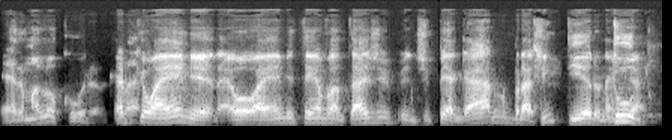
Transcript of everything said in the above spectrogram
era uma loucura. É porque o AM, né, o AM tem a vantagem de pegar no Brasil inteiro, né? Tudo. Cara?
